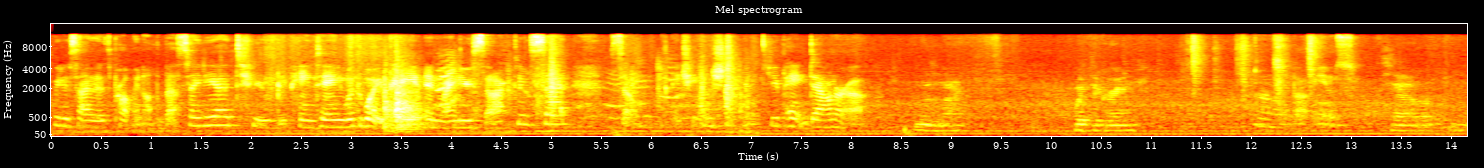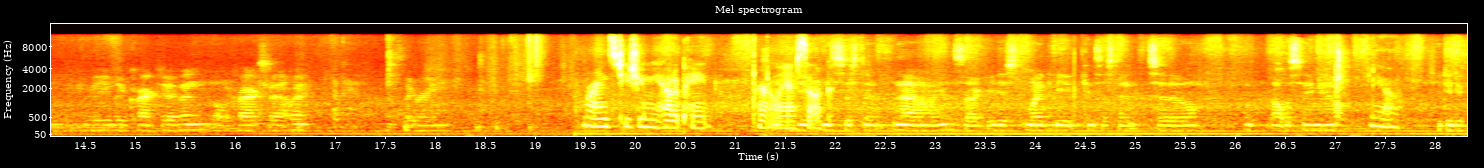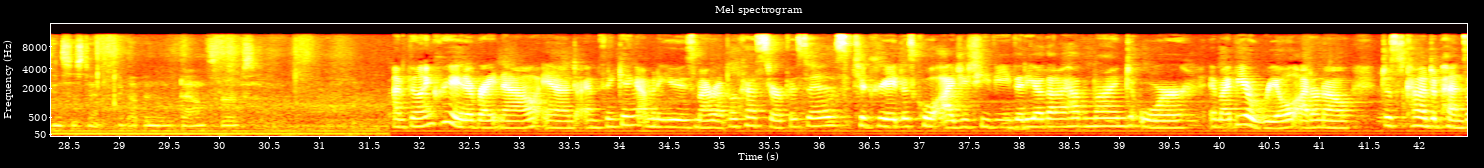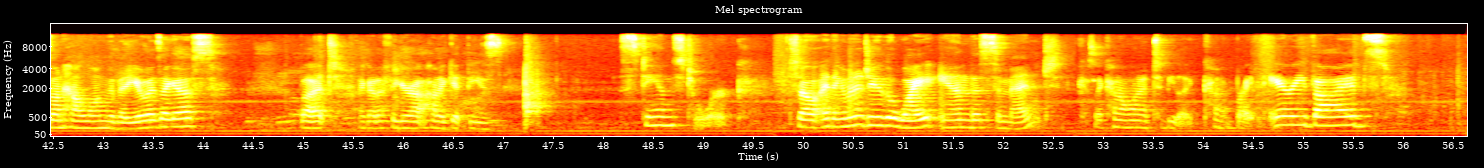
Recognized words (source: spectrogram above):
We decided it's probably not the best idea to be painting with white paint in my new Set set, so I changed. Do you paint down or up? Doesn't matter. With the green. I don't know what that means. So we usually cracked it open, all the cracks go that way. Okay. That's the green. Ryan's teaching me how to paint. Apparently I Be suck. Consistent. No, you suck. You just wanted to be consistent so they'll look all the same, you know? Yeah. You do do consistent, like up and down strokes. I'm feeling creative right now and I'm thinking I'm gonna use my replica surfaces to create this cool IGTV video that I have in mind or it might be a reel, I don't know. Just kind of depends on how long the video is, I guess. But I gotta figure out how to get these stands to work. So I think I'm gonna do the white and the cement because I kind of want it to be like kind of bright and airy vibes.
